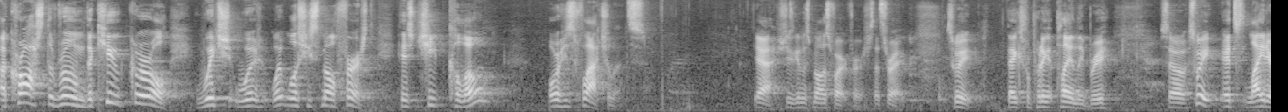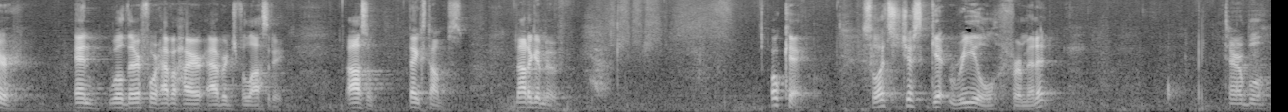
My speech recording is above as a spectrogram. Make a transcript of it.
across the room, the cute girl, which, what will she smell first? His cheap cologne or his flatulence? Yeah, she's to smell his fart first. That's right. Sweet. Thanks for putting it plainly, Bree. So, sweet. It's lighter and will therefore have a higher average velocity. Awesome. Thanks, Thomas. Not a good move. Okay, so let's just get real for a minute. Terrible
